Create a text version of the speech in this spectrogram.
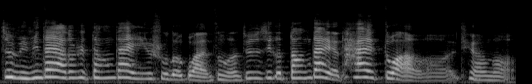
就明明大家都是当代艺术的馆，怎么就是这个当代也太短了？天呐，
